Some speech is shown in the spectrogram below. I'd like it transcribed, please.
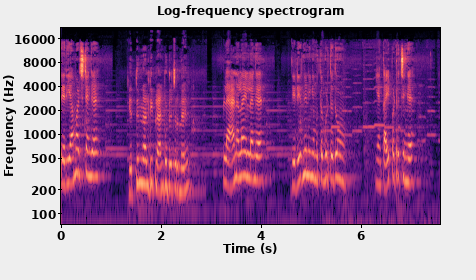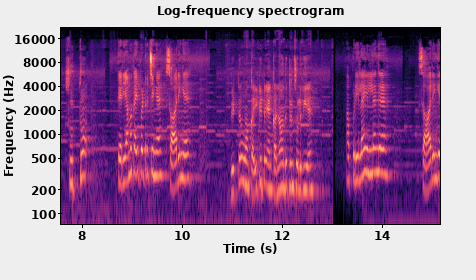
தெரியாம அடிச்சிட்டேங்க. எத்தனை நாள்டி பிளான் போட்டு வச்சிருந்தேன் பிளான் எல்லாம் இல்லைங்க. திடீர்னு நீங்கள் முத்தம் கொடுத்ததும் என் கைப்பற்றுச்சுங்க சுத்தம். தெரியாம கைப்பற்றுச்சுங்க. சாரிங்க விட்ட உன் கை கிட்ட என் கண்ணை வந்துட்டுன்னு சொல்லுவியே. அப்படிலாம் இல்லைங்க. சாரிங்க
